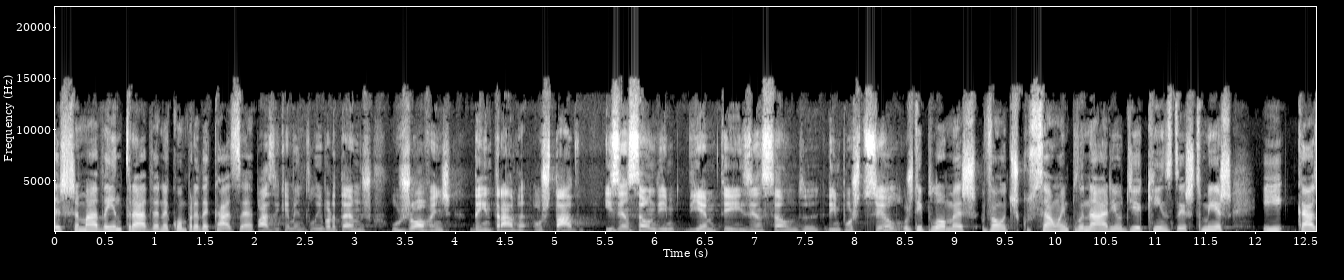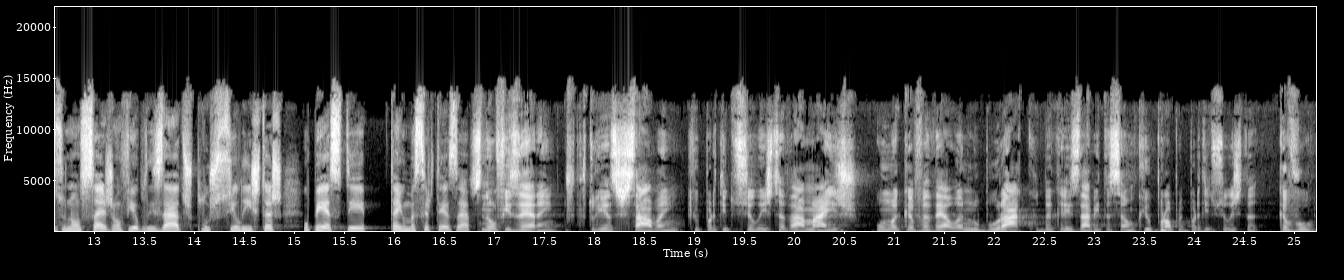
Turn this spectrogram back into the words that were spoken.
a chamada entrada na compra da casa. Basicamente, libertamos os jovens da entrada ao Estado, isenção de, IMT, isenção de, de imposto de selo. Os diplomas vão à discussão em plenário, dia 15 deste mês, e, caso não sejam viabilizados pelos socialistas, o PSD tem uma certeza. Se não o fizerem, os portugueses sabem que o Partido Socialista dá mais uma cavadela no buraco da crise da habitação que o próprio Partido Socialista cavou.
